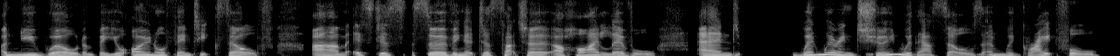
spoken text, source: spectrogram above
a new world and be your own authentic self um it's just serving at just such a, a high level and when we're in tune with ourselves and we're grateful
